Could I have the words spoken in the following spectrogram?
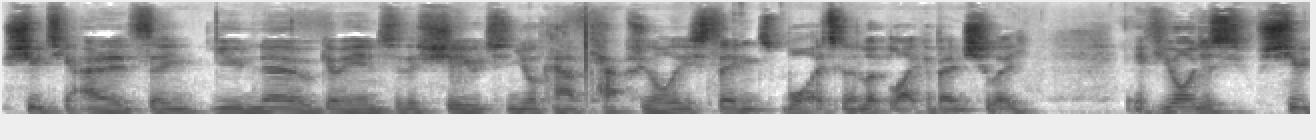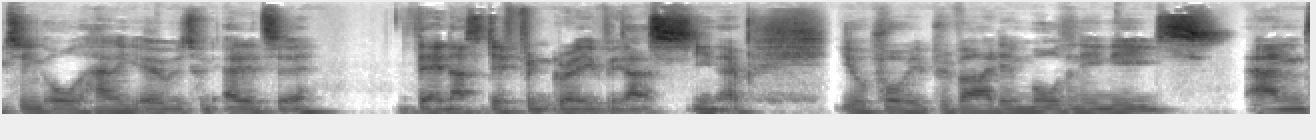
shooting and editing, you know going into the shoot and you're kind of capturing all these things, what it's going to look like eventually. If you're just shooting all handing it over to an editor, then that's a different gravy. That's you know, you're probably providing more than he needs, and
